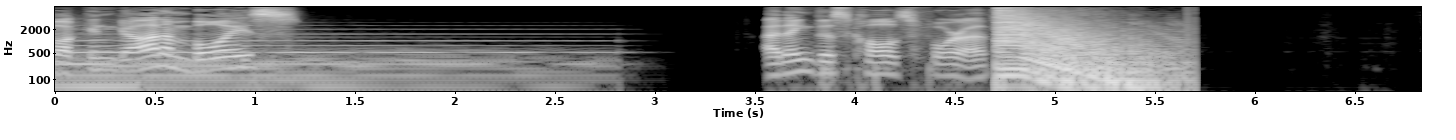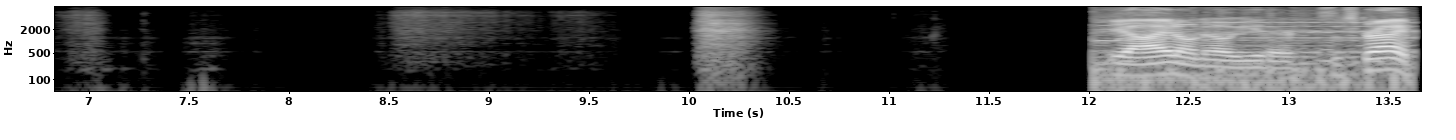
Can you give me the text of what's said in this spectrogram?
Fucking got him, boys. I think this calls for a. Yeah, I don't know either. Subscribe.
